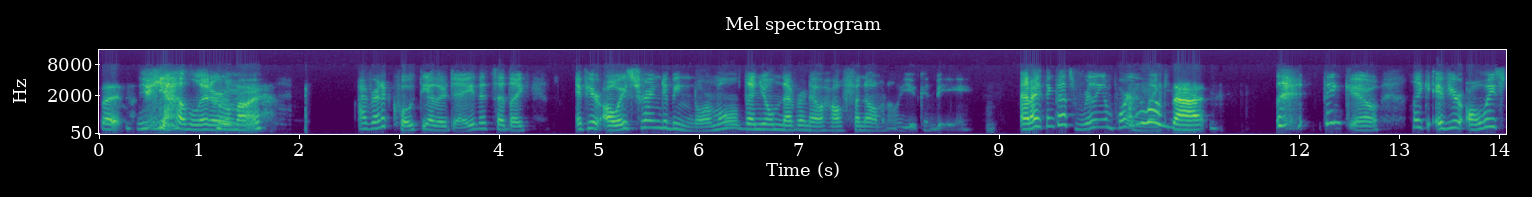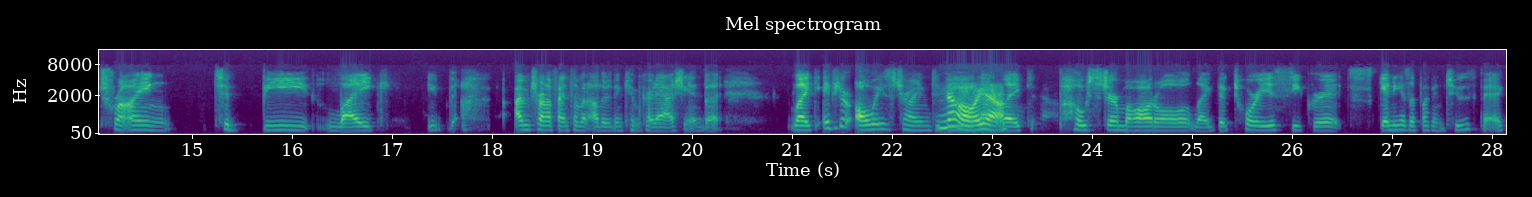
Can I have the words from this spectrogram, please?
But yeah literally. who am I? I read a quote the other day that said like if you're always trying to be normal then you'll never know how phenomenal you can be and I think that's really important. I love like that. Thank you. Like, if you're always trying to be like, I'm trying to find someone other than Kim Kardashian, but like, if you're always trying to be No, that yeah. like poster model, like Victoria's Secret, skinny as a fucking toothpick,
